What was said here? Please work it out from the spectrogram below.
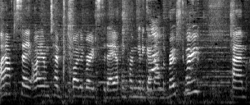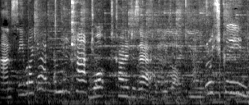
I have to say, I am tempted by the roast today. I think I'm going to go down the roast route um, and see what I get. I'm gonna try What kind of dessert have you got? ice cream.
